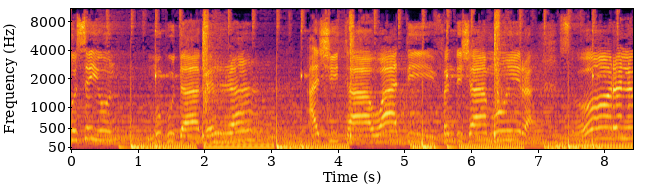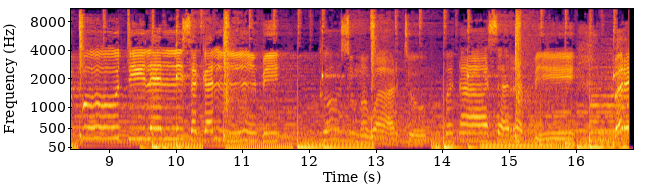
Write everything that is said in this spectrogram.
gosayuun mugudaa garraa ashitaa waaddii fandishaa mooyira soora lubbuutti leellisa qalbii goosuma waartuu badhaasa rabbii.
